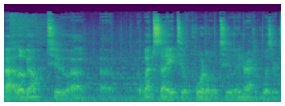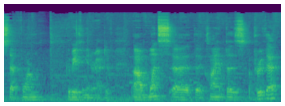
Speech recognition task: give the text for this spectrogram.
uh, a logo to uh, uh, a website to a portal to an interactive wizard. Step form could be anything interactive. Um, once uh, the client does approve that,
